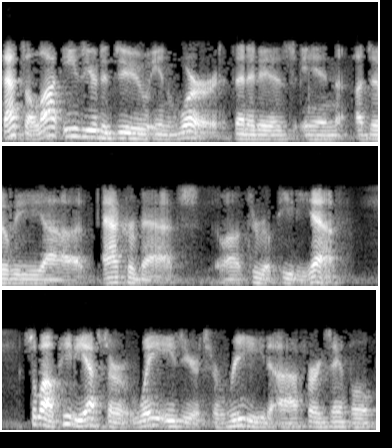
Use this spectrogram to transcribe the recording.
That's a lot easier to do in Word than it is in Adobe uh, Acrobat uh, through a PDF. So while PDFs are way easier to read, uh, for example,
